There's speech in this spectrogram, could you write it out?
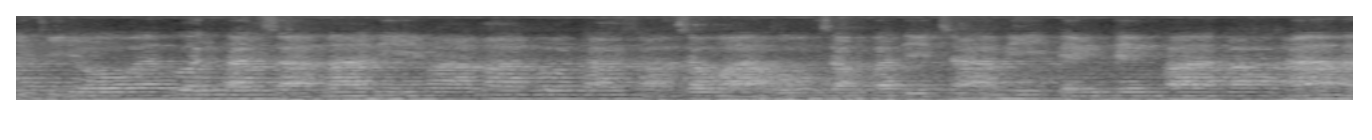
อิทิโยพุทธัสสะมานีมามาพุทธัสสะสวะหุสัมปติชามิเพ่งเพ่งพาพาหาหา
